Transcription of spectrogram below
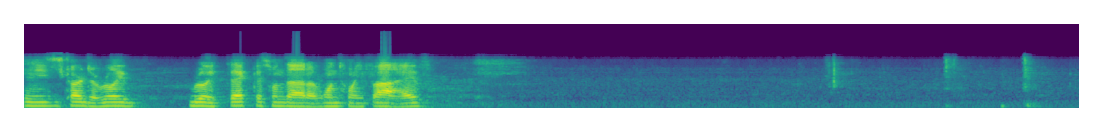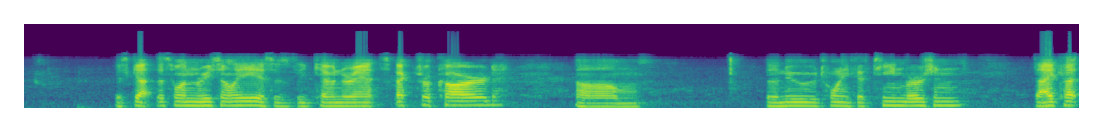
And these cards are really, really thick. This one's out of 125. Just got this one recently. This is the Kevin Durant Spectra card. Um, the new 2015 version. Die cut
